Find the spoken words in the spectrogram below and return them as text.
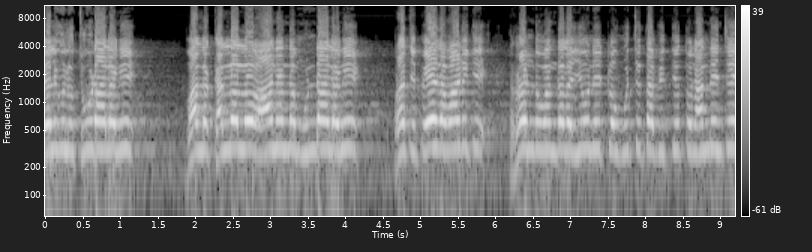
వెలుగులు చూడాలని వాళ్ళ కళ్ళల్లో ఆనందం ఉండాలని ప్రతి పేదవాడికి రెండు వందల యూనిట్లు ఉచిత విద్యుత్తును అందించి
